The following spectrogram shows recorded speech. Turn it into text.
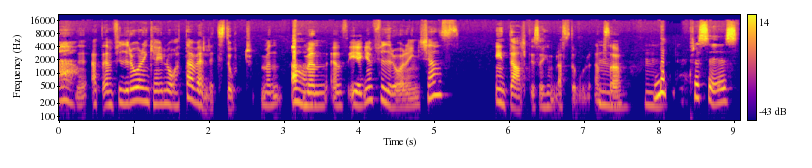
Mm. Att en fyraåring kan ju låta väldigt stort men, Ja. men ens egen fyraåring känns inte alltid så himla stor. Alltså, Mm. Mm. Nej, precis.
